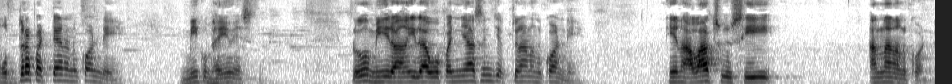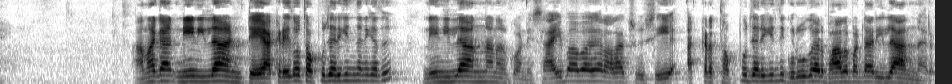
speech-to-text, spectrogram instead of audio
ముద్ర పట్టాను అనుకోండి మీకు భయం వేస్తుంది. ఇప్పుడు మీరు ఇలా ఉపన్యాసం చెప్తున్నాను అనుకోండి నేను అలా చూసి అన్నాను అనుకోండి అనగా నేను ఇలా అంటే అక్కడ ఏదో తప్పు జరిగిందని కదా నేను ఇలా అన్నాను అనుకోండి సాయిబాబా గారు అలా చూసి అక్కడ తప్పు జరిగింది గురువుగారు బాధపడ్డారు ఇలా అన్నారు.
